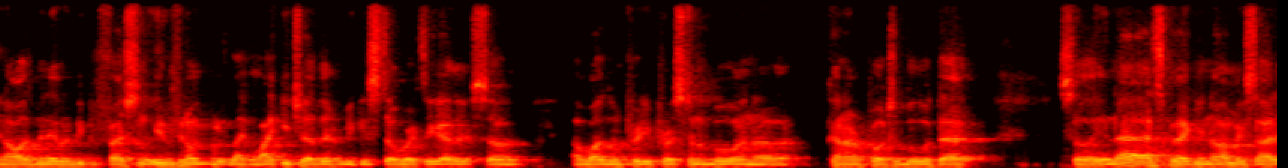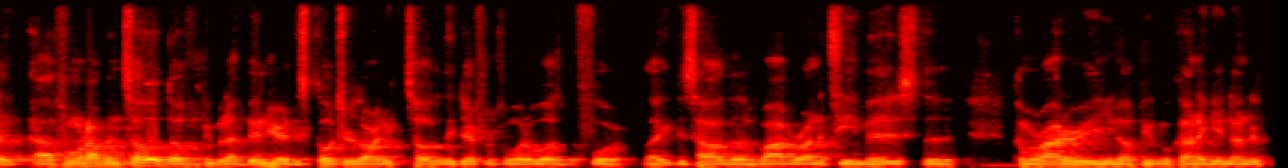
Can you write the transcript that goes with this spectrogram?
and always been able to be professional. Even if we don't like like each other, we can still work together. So I've always been pretty personable and uh, kind of approachable with that. So in that aspect, you know, I'm excited. Uh, from what I've been told, though, from people that've been here, this culture is already totally different from what it was before. Like just how the vibe around the team is, the camaraderie. You know, people kind of getting under,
